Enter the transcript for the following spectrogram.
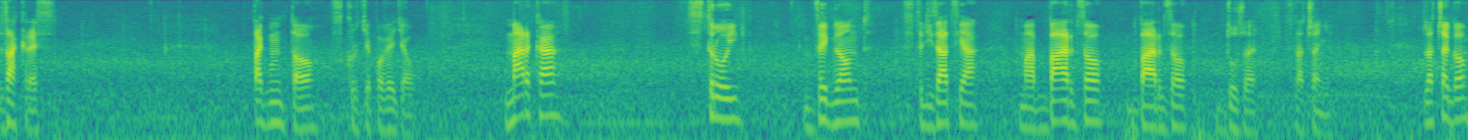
zakres. Tak bym to w skrócie powiedział. Marka, strój, wygląd, stylizacja ma bardzo, bardzo duże znaczenie. Dlaczego?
